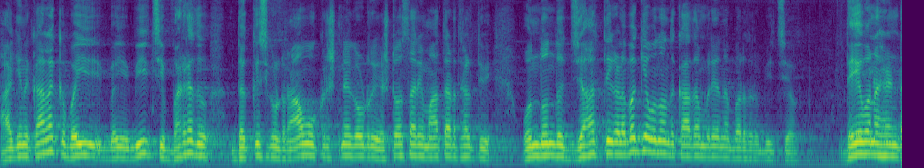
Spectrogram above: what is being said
ಆಗಿನ ಕಾಲಕ್ಕೆ ಬೈ ಬೈ, ಬೀಚಿ ಬರೆದು ದಕ್ಕಿಸಿಕೊಂಡ್ರು ನಾವು ಕೃಷ್ಣೇಗೌಡರು ಎಷ್ಟೋ ಸಾರಿ ಮಾತಾಡ್ತಾ ಹೇಳ್ತೀವಿ. ಒಂದೊಂದು ಜಾತಿಗಳ ಬಗ್ಗೆ ಒಂದೊಂದು ಕಾದಂಬರಿಯನ್ನು ಬರೆದ್ರು ಬೀಚಿಯವರು ದೇವನ ಹೆಂಡ,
